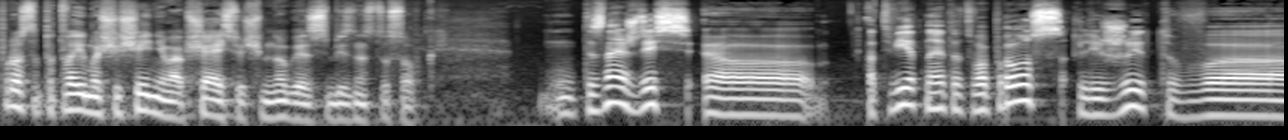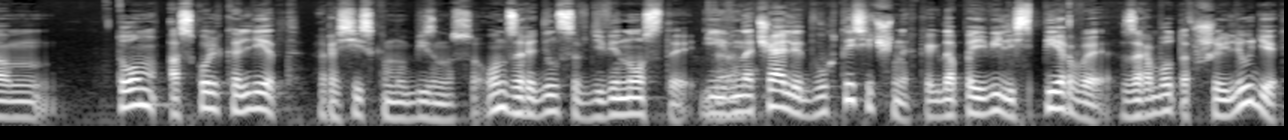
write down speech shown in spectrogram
просто по твоим ощущениям общаясь очень много с бизнес-тусовкой. Ты знаешь, здесь э, ответ на этот вопрос лежит в том, а сколько лет российскому бизнесу. Он зародился в 90-е. Да. И в начале 2000-х, когда появились первые заработавшие люди,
